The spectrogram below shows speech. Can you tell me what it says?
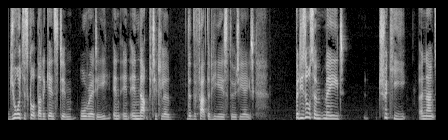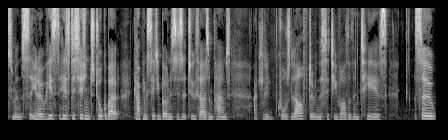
George has got that against him already in, in, in that particular, the, the fact that he is 38. But he's also made tricky announcements. You know, his his decision to talk about capping city bonuses at two thousand pounds actually caused laughter in the city rather than tears. So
